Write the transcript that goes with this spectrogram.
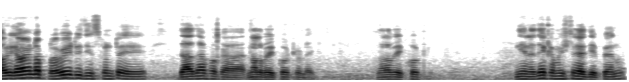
అవి కాకుండా ప్రైవేట్ తీసుకుంటే దాదాపు ఒక నలభై కోట్లు ఉన్నాయి. నలభై కోట్లు. నేను అదే కమిషనర్ గారు చెప్పాను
